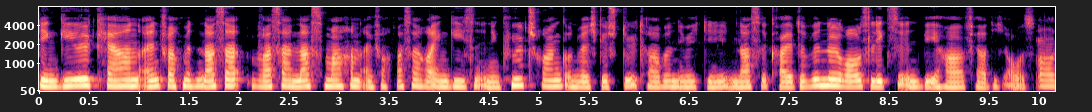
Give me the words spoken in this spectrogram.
den Gelkern einfach mit nasser Wasser nass machen, einfach Wasser reingießen in den Kühlschrank und wenn ich gestillt habe, nehme ich die nasse kalte Windel raus, leg sie in BH, fertig aus. Oh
